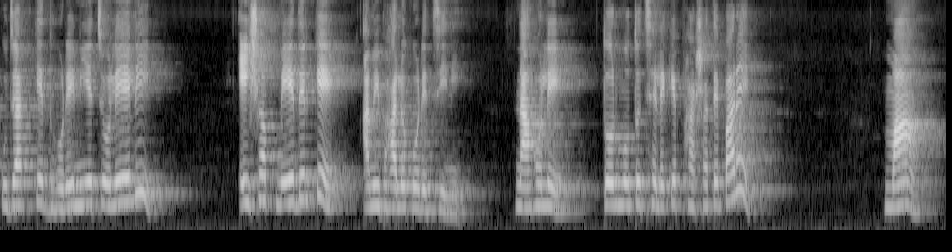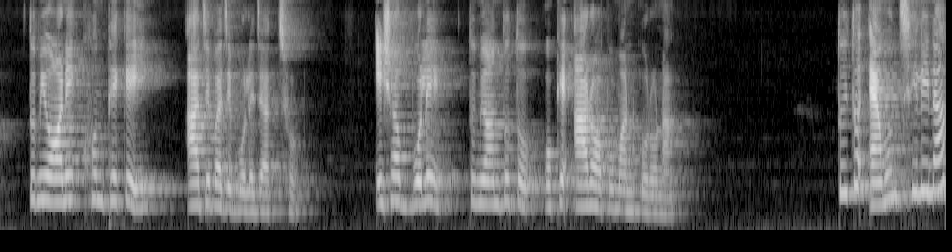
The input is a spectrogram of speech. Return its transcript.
কুজাতকে ধরে নিয়ে চলে এলি? এইসব মেয়েদেরকে আমি ভালো করে চিনি। না হলে তোর মতো ছেলেকে ফাঁসাতে পারে? মা, তুমি অনেকক্ষণ থেকেই আজে বাজে বলে যাচ্ছ। এসব বলে তুমি অন্তত ওকে আর অপমান করো না। তুই তো এমন ছিলি না?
